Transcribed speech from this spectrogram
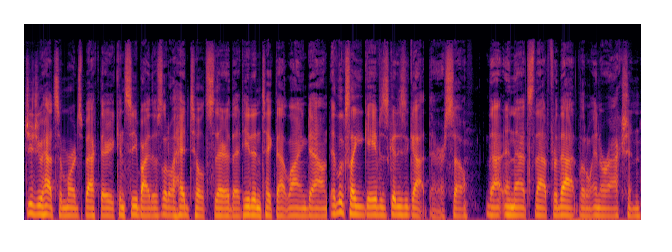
Juju had some words back there. You can see by those little head tilts there that he didn't take that lying down. It looks like he gave as good as he got there. So that and that's that for that little interaction.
